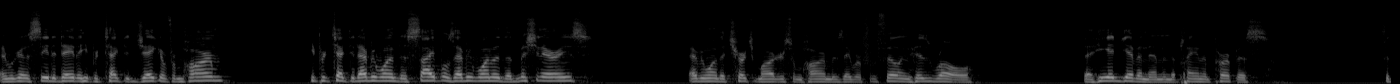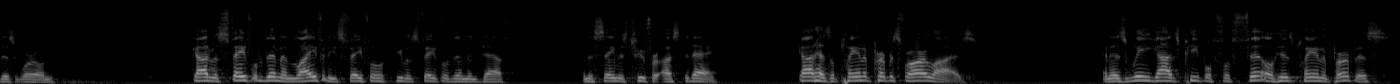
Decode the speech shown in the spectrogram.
and we're going to see today that he protected Jacob from harm, he protected every one of the disciples, every one of the missionaries, every one of the church martyrs from harm as they were fulfilling his role that he had given them in the plan and purpose for this world. God was faithful to them in life, and he's faithful, he was faithful to them in death. And the same is true for us today. God has a plan and purpose for our lives. And as we, God's people, fulfill his plan and purpose,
